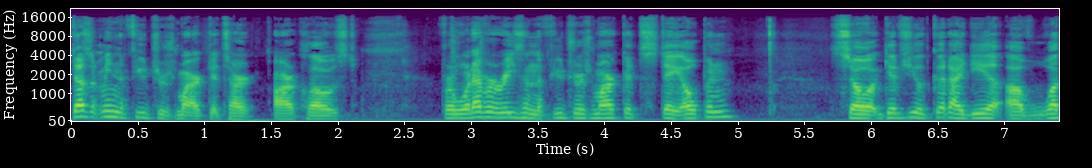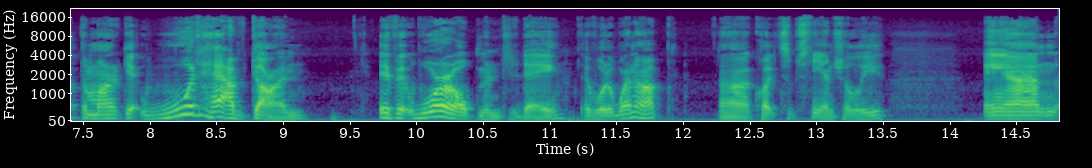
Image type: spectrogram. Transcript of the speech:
Doesn't mean the futures markets are, are closed. For whatever reason, the futures markets stay open. So it gives you a good idea of what the market would have done if it were open today. It would have went up uh, quite substantially. And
